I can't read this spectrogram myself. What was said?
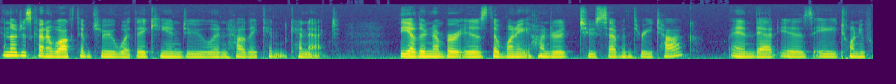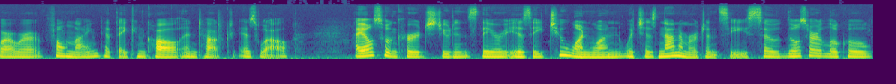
And they'll just kind of walk them through what they can do and how they can connect. The other number is the 1 800 273 TALK, and that is a 24 hour phone line that they can call and talk as well. I also encourage students there is a 211, which is non emergency. So those are local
